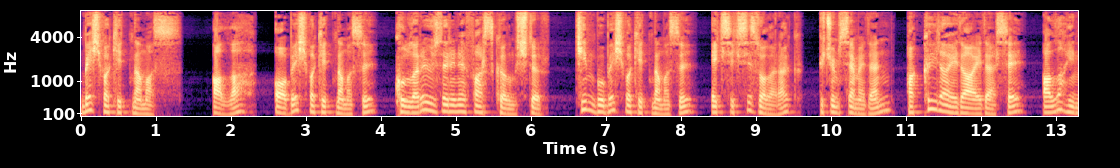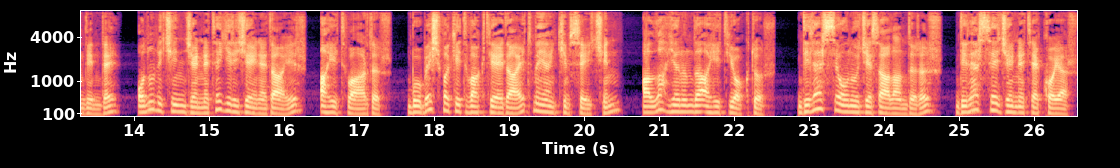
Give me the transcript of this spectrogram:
Beş vakit namaz. Allah o beş vakit namazı kulları üzerine farz kılmıştır. Kim bu beş vakit namazı eksiksiz olarak küçümsemeden hakkıyla eda ederse Allah indinde onun için cennete gireceğine dair ahit vardır. Bu beş vakit vakti eda etmeyen kimse için Allah yanında ahit yoktur. Dilerse onu cezalandırır, dilerse cennete koyar.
